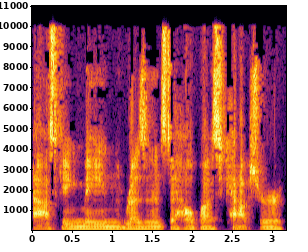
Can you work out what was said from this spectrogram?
asking Maine residents to help us capture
